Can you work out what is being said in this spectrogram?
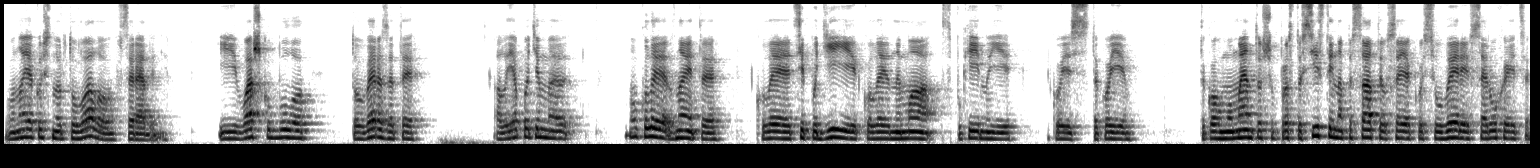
воно якось нуртувало всередині. І важко було то виразити. Але я потім, е, ну, коли, знаєте, коли ці події, коли нема спокійної якоїсь такої, такого моменту, щоб просто сісти і написати все якось у вирі, все рухається.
